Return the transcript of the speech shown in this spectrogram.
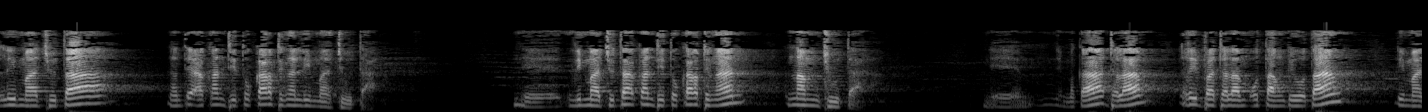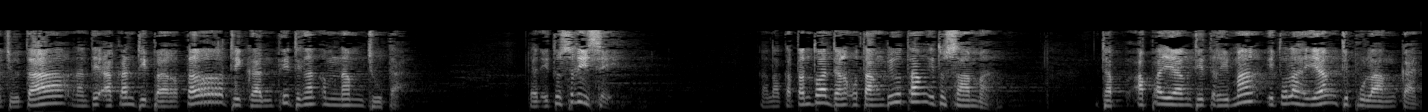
5 juta nanti akan ditukar dengan 5 juta. 5 juta akan ditukar dengan 6 juta. Maka dalam riba dalam utang piutang 5 juta nanti akan dibarter diganti dengan 6 juta. Dan itu selisih. Karena ketentuan dalam utang piutang itu sama. Apa yang diterima itulah yang dipulangkan.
